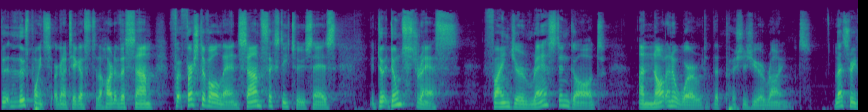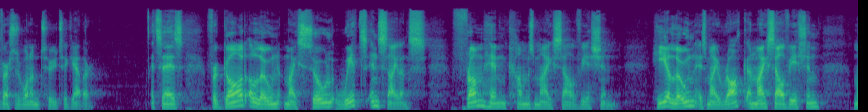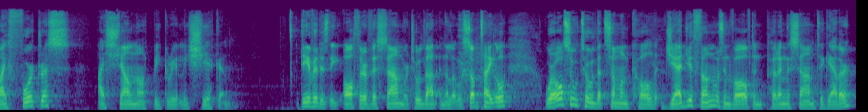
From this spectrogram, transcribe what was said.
Those points are going to take us to the heart of this psalm. first of all, then, Psalm 62 says, Don't stress. Find your rest in God and not in a world that pushes you around. Let's read verses 1 and 2 together. It says, For God alone my soul waits in silence. From him comes my salvation. He alone is my rock and my salvation, my fortress. I shall not be greatly shaken. David is the author of this psalm. We're told that in the little subtitle. We're also told that someone called Jeduthun was involved in putting the psalm together.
